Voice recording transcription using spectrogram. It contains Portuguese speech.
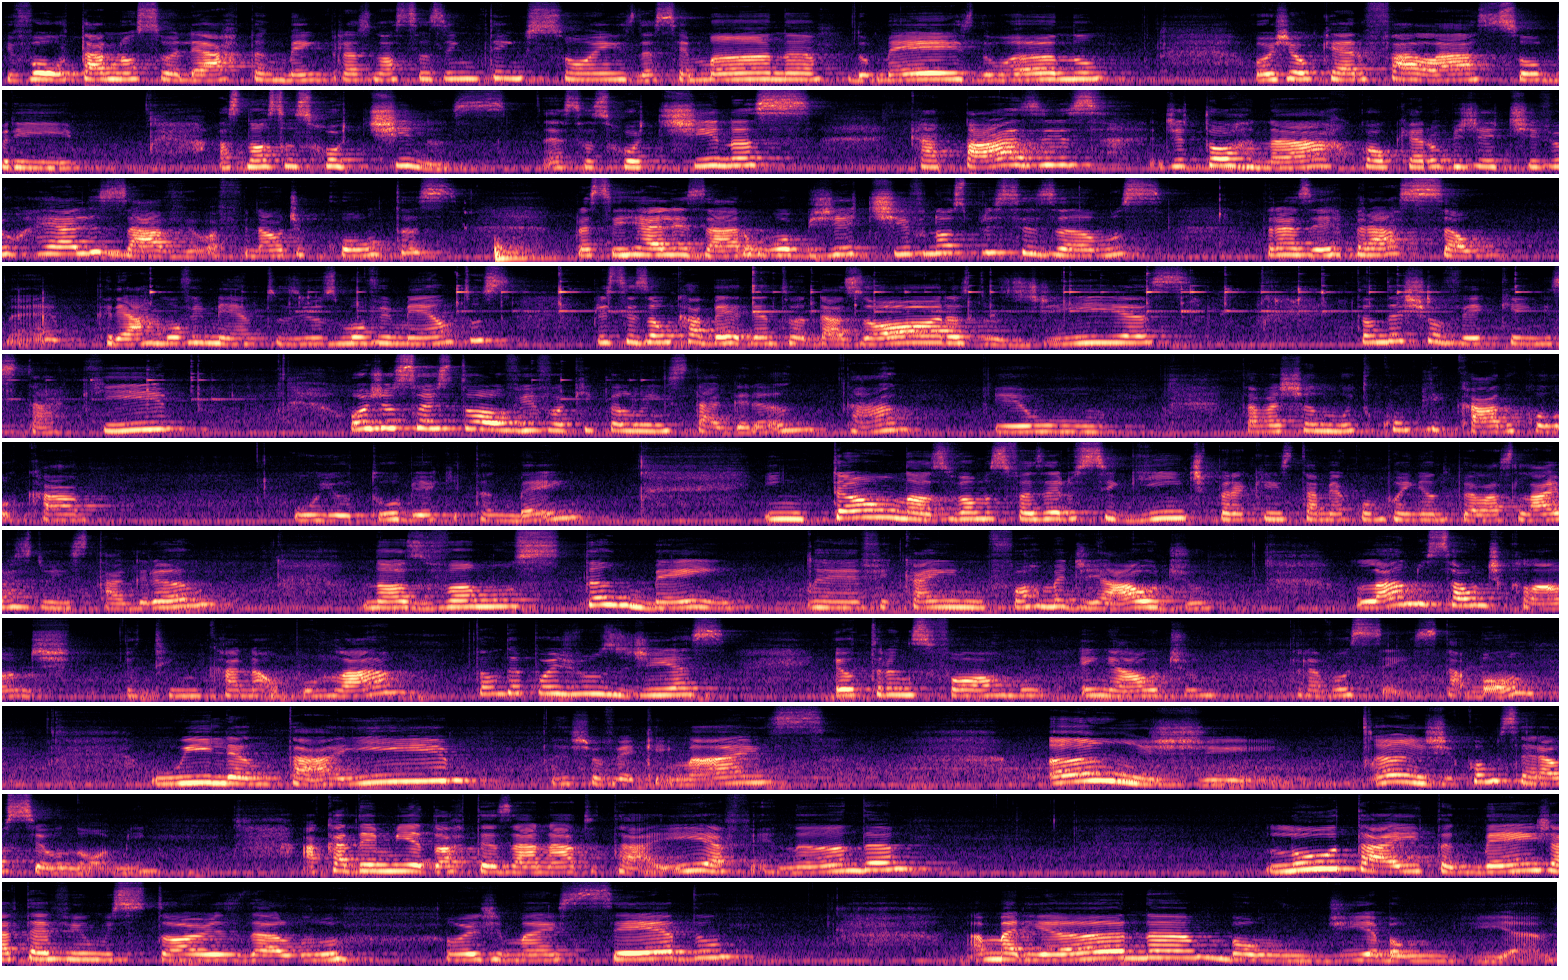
e voltar nosso olhar também para as nossas intenções da semana, do mês, do ano. Hoje eu quero falar sobre as nossas rotinas, essas rotinas capazes de tornar qualquer objetivo realizável. Afinal de contas, para se realizar um objetivo, nós precisamos trazer para a ação, né? criar movimentos. E os movimentos precisam caber dentro das horas, dos dias. Então, deixa eu ver quem está aqui. Hoje eu só estou ao vivo aqui pelo Instagram, tá? Eu estava achando muito complicado colocar o YouTube aqui também. Então, nós vamos fazer o seguinte para quem está me acompanhando pelas lives do Instagram. Nós vamos também é, ficar em forma de áudio lá no SoundCloud. Eu tenho um canal por lá. Então, depois de uns dias, eu transformo em áudio para vocês, tá bom? William tá aí. Deixa eu ver quem mais. Ange. Ange, como será o seu nome? Academia do Artesanato tá aí, a Fernanda. Lu tá aí também, já até vi um stories da Lu hoje mais cedo. A Mariana, bom dia, bom dia.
